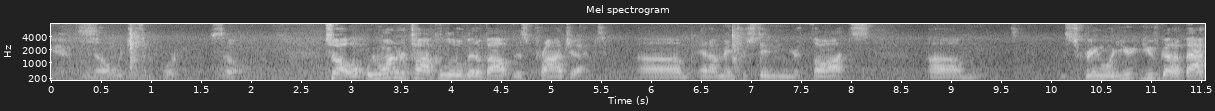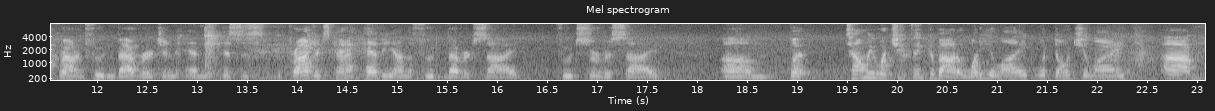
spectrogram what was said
Yes. you know, which is important. So, so we wanted to talk a little bit about this project. Um, and I'm interested in your thoughts. Um, Mr. Greenwood, you, you've got a background in food and beverage, and, and this is the project's kind of heavy on the food and beverage side, food service side. Um, but tell me what you think about it. What do you like? What don't you like? um,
